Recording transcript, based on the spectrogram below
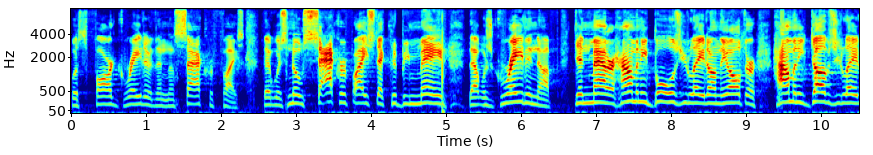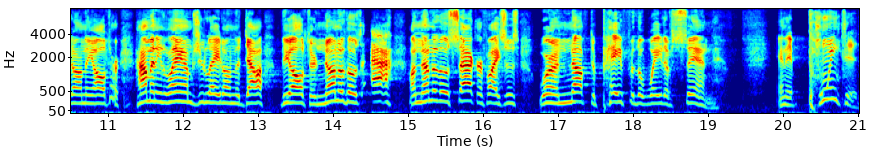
was far greater than the sacrifice. There was no sacrifice that could be made that was great enough. Didn't matter how many bulls you laid on the altar, how many doves you laid on the altar, how many lambs you laid on the, the altar. None of those, uh, none of those sacrifices were enough to pay for the weight of sin. And it pointed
